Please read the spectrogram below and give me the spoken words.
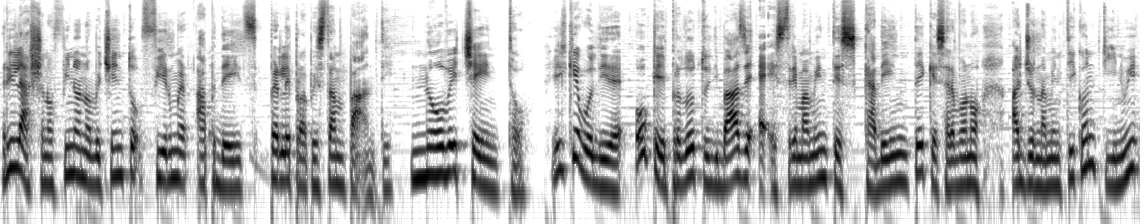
rilasciano fino a 900 firmware updates per le proprie stampanti. 900! Il che vuol dire o che il prodotto di base è estremamente scadente, che servono aggiornamenti continui,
